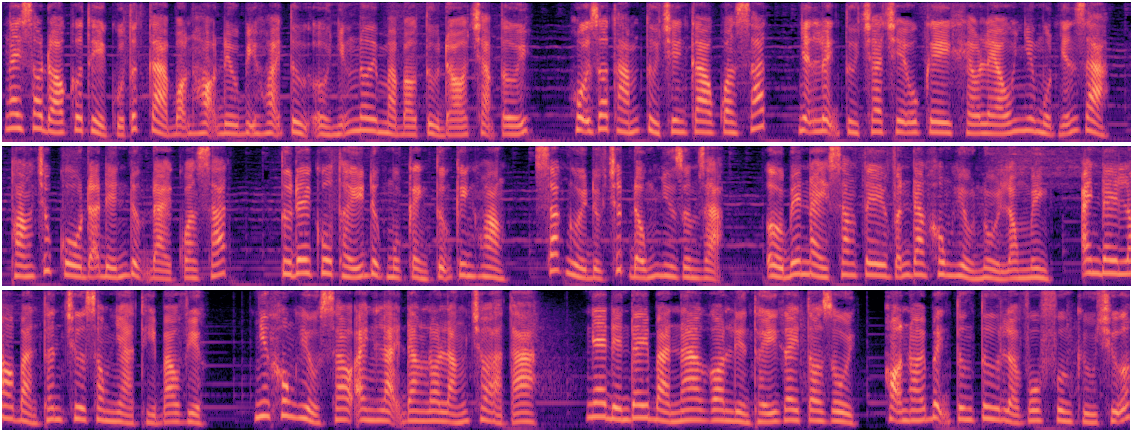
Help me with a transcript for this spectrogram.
Ngay sau đó cơ thể của tất cả bọn họ đều bị hoại tử ở những nơi mà bào tử đó chạm tới. Hội do thám từ trên cao quan sát, nhận lệnh từ cha Cheoke khéo léo như một nhẫn giả, thoáng chốc cô đã đến được đài quan sát. Từ đây cô thấy được một cảnh tượng kinh hoàng, xác người được chất đống như dơm dạ. Ở bên này Sang Tê vẫn đang không hiểu nổi lòng mình, anh đây lo bản thân chưa xong nhà thì bao việc, nhưng không hiểu sao anh lại đang lo lắng cho à ta. Nghe đến đây bà Nagon liền thấy gay to rồi, họ nói bệnh tương tư là vô phương cứu chữa.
